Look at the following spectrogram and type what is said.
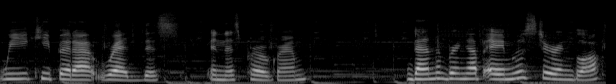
We keep it at red this in this program. Then bring up a move steering block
